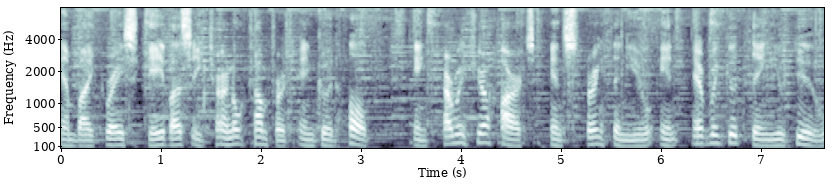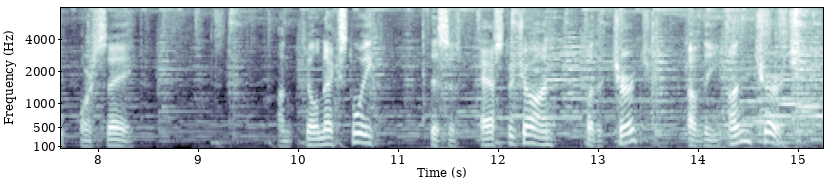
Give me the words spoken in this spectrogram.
and by grace gave us eternal comfort and good hope, encourage your hearts and strengthen you in every good thing you do or say. Until next week, this is Pastor John for the Church of the Unchurched.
